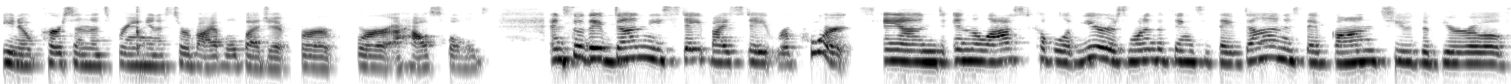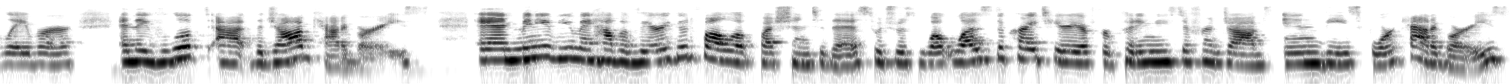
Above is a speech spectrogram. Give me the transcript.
you know, person that's bringing in a survival budget for, for a household. And so they've done these state by state reports. And in the last couple of years, one of the things that they've done is they've gone to the Bureau of Labor and they've looked at the job categories. And many of you may have a very good follow-up question to this, which was what was the criteria for putting these different jobs in these four categories?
